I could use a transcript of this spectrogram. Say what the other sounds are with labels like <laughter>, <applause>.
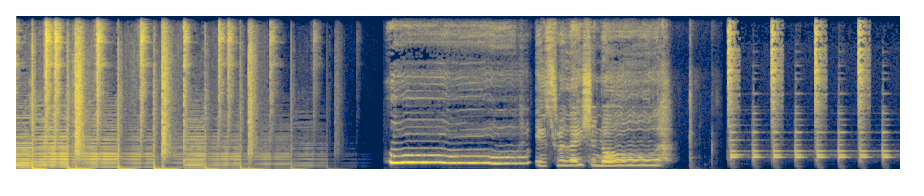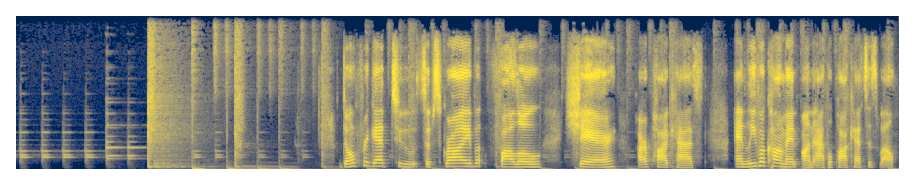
Ooh, it's relational. Don't forget to subscribe, follow, share our podcast, and leave a comment on Apple Podcasts as well.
